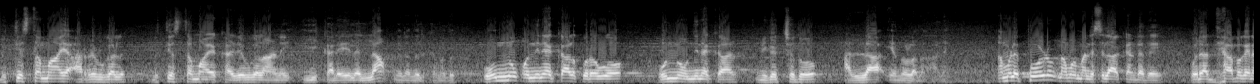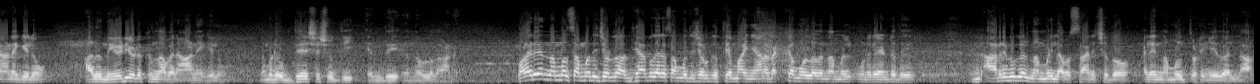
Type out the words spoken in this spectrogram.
വ്യത്യസ്തമായ അറിവുകൾ വ്യത്യസ്തമായ കഴിവുകളാണ് ഈ കലയിലെല്ലാം നിലനിൽക്കുന്നത്. ഒന്നും ഒന്നിനേക്കാൾ കുറവോ ഒന്നും ഒന്നിനേക്കാൾ മികച്ചതോ അല്ല എന്നുള്ളതാണ്. നമ്മളെപ്പോഴും നമ്മൾ മനസ്സിലാക്കേണ്ടത് ഒരു അധ്യാപകനാണെങ്കിലും അത് നേടിയെടുക്കുന്നവനാണെങ്കിലും നമ്മുടെ ഉദ്ദേശശുദ്ധി എന്ത് എന്നുള്ളതാണ്. വളരെ നമ്മൾ സംബന്ധിച്ചിടത്തോളം അധ്യാപകരെ സംബന്ധിച്ചിടത്തോളം കൃത്യമായി ഞാനടക്കമുള്ളവർ നമ്മൾ ഉണരേണ്ടത് അറിവുകൾ നമ്മളിൽ അവസാനിച്ചതോ അല്ലെങ്കിൽ നമ്മൾ തുടങ്ങിയതല്ല.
